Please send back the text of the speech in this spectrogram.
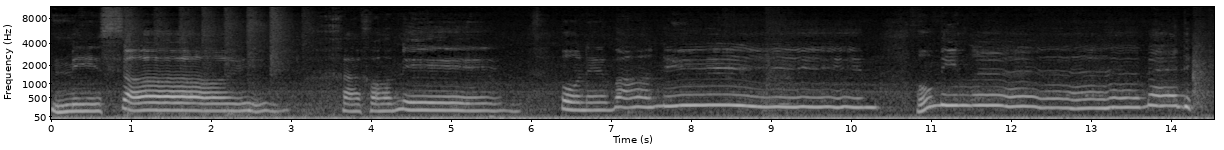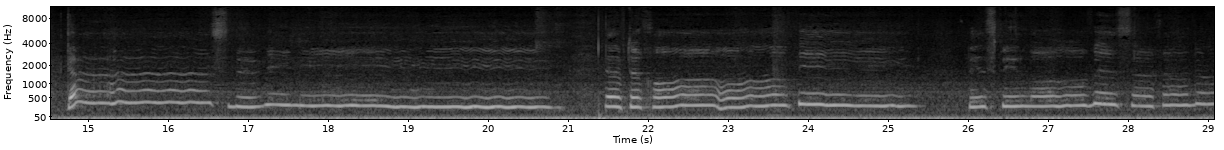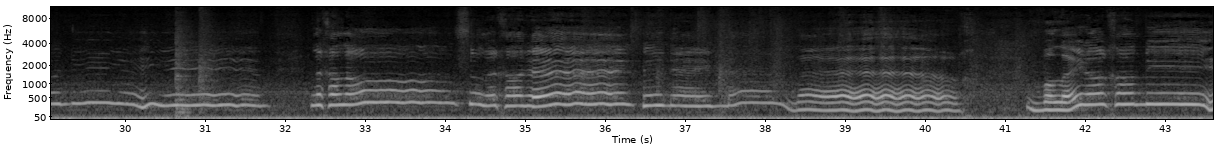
Misai Chachamim Unevanim Umilemed Das Mevinim After Chavi Bismillah V'sachanonim לחלוס גאַלאנסער חריי די בולי רחמים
